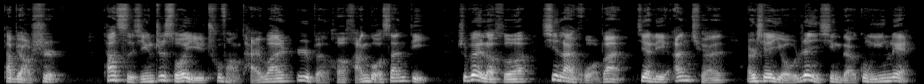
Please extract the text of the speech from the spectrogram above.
他表示，他此行之所以出访台湾、日本和韩国三地，是为了和信赖伙伴建立安全而且有韧性的供应链。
